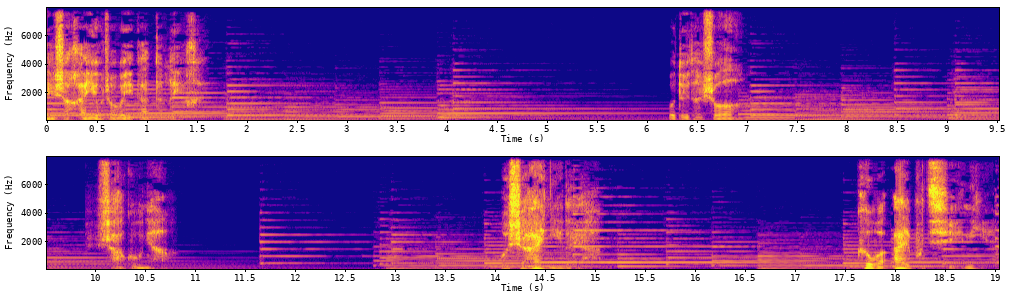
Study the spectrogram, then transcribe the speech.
脸上还有着未干的泪痕。我对他说：“傻姑娘，我是爱你的呀。”可我爱不起你啊！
